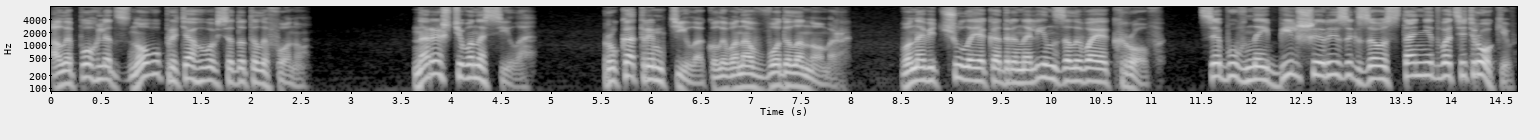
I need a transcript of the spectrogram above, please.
Але погляд знову притягувався до телефону. Нарешті вона сіла. Рука тремтіла, коли вона вводила номер. Вона відчула, як адреналін заливає кров. Це був найбільший ризик за останні 20 років.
